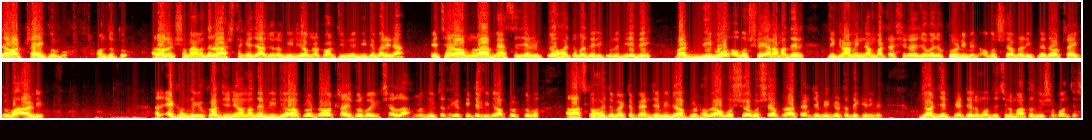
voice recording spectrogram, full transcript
দেওয়ার ট্রাই করব অন্তত। আর অনেক সময় আমাদের রাশ থাকে, যার জন্য ভিডিও আমরা কন্টিনিউ দিতে পারি না। এছাড়াও আমরা মেসেজের রিপ্লাই হয়তো বা দেরি করে দিয়ে দিই বাট দিব অবশ্যই। আর আমাদের যে গ্রামীণ নাম্বারটা সেটা যোগাযোগ করে নেবেন। অবশ্যই আমরা রিপ্লাই দেওয়ার ট্রাই করব আর্লি আর এখন থেকে কন্টিনিউ আমাদের ভিডিও আপলোড দেওয়ার ট্রাই করব ইনশাল্লাহ আমরা দুইটা থেকে তিনটা ভিডিও আপলোড করব। আর আজকে হয়তো একটা প্যান্টের ভিডিও আপলোড হবে। অবশ্যই অবশ্যই আপনারা প্যান্টের ভিডিওটা দেখে নেবেন। জর্জের প্যান্টের মধ্যে ছিল মাত্র পঞ্চাশ।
